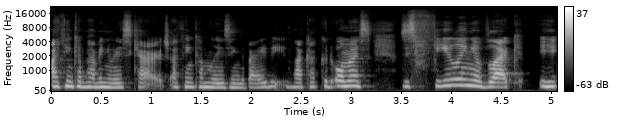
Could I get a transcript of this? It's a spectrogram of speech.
I think I'm having a miscarriage. I think I'm losing the baby. Like I could almost this feeling of like I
